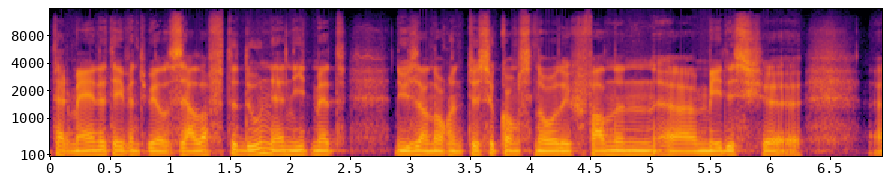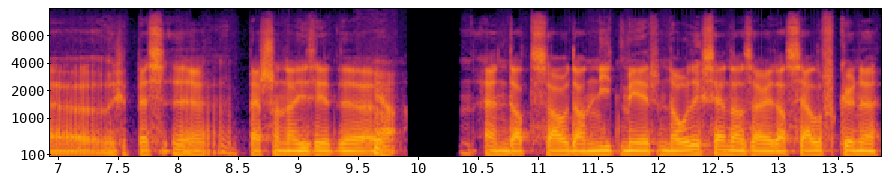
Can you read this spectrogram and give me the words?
termijn het eventueel zelf te doen. Hè. Niet met, nu is dan nog een tussenkomst nodig van een uh, medisch ge, uh, gepersonaliseerde ja en dat zou dan niet meer nodig zijn, dan zou je dat zelf kunnen,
